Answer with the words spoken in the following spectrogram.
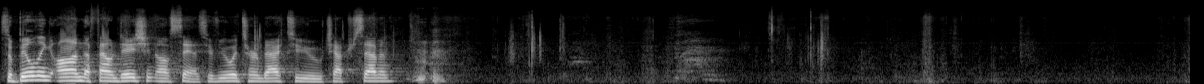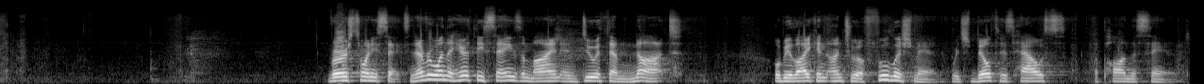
So, building on the foundation of sand. So, if you would turn back to chapter 7. Verse 26 And everyone that heareth these sayings of mine and doeth them not will be likened unto a foolish man which built his house upon the sand.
